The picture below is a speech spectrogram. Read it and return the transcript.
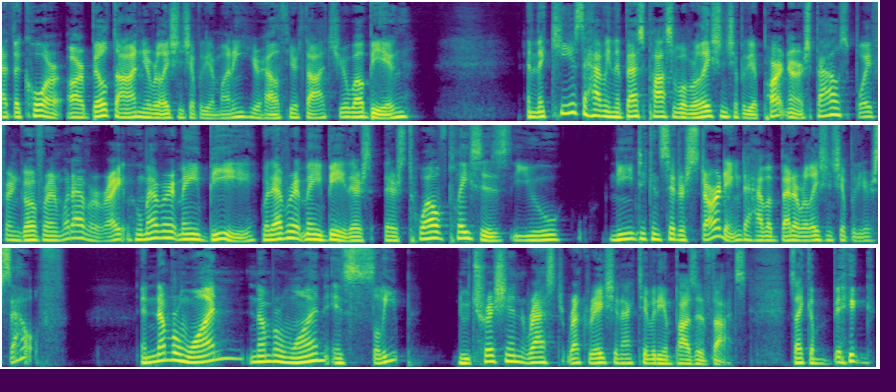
at the core are built on your relationship with your money, your health, your thoughts, your well being, and the key is to having the best possible relationship with your partner or spouse, boyfriend, girlfriend, whatever, right? Whomever it may be, whatever it may be, there's there's 12 places you need to consider starting to have a better relationship with yourself. And number 1, number 1 is sleep, nutrition, rest, recreation, activity and positive thoughts. It's like a big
